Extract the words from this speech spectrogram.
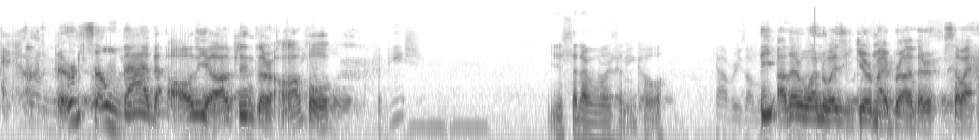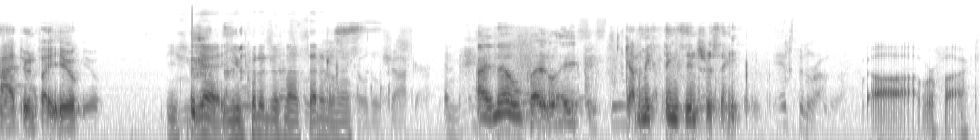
I wanted her to They're see so bad that all the options are awful. Capiche? You just said I wasn't amigo. cool. The other one was you're my brother, so I had to invite you. You yeah, you could have just not said anything. Total shocker. And man, I know, but like, gotta make things interesting. it's been rough. Aw, we're fucked.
